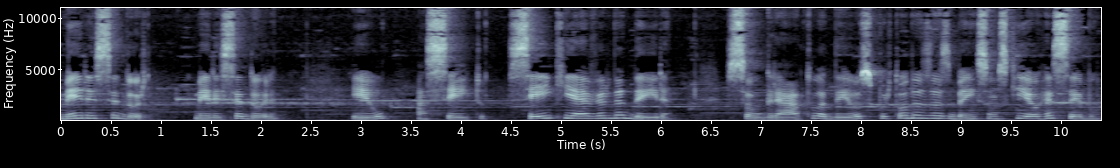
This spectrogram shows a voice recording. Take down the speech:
merecedor, merecedora. Eu aceito, sei que é verdadeira. Sou grato a Deus por todas as bênçãos que eu recebo.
